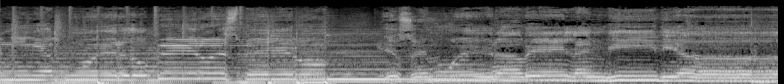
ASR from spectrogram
Ni me acuerdo, pero espero que se muera de la envidia.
